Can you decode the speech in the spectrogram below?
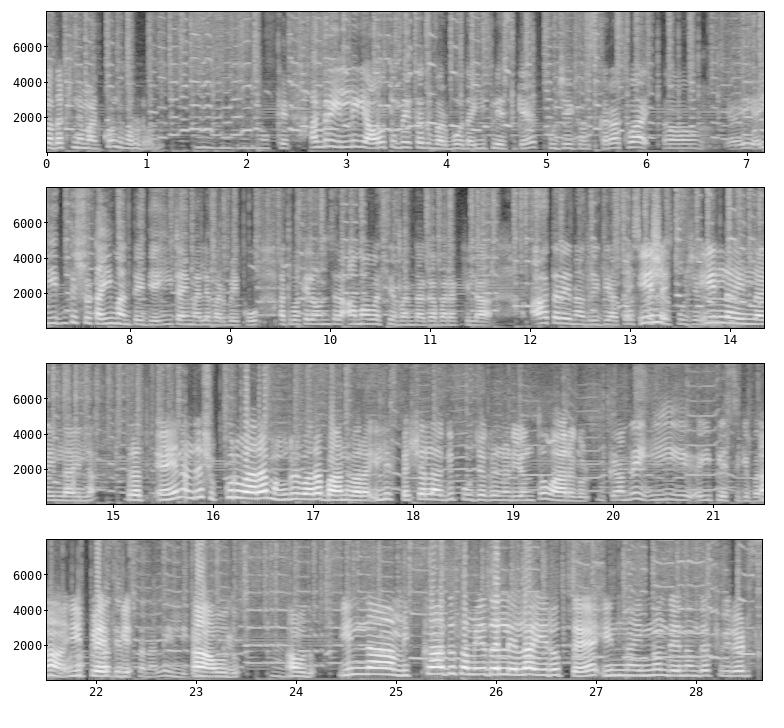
ಪ್ರದಕ್ಷಿಣೆ ಮಾಡ್ಕೊಂಡು ಹೊರಡೋದು. ಓಕೆ ಅಂದರೆ ಇಲ್ಲಿ ಯಾವತ್ತು ಬೇಕಾದ್ರೂ ಬರ್ಬೋದಾ ಈ ಪ್ಲೇಸ್ಗೆ ಪೂಜೆಗೋಸ್ಕರ? ಅಥವಾ ಇಂತಿಷ್ಟು ಟೈಮ್ ಅಂತ ಇದೆಯಾ? ಈ ಟೈಮಲ್ಲೇ ಬರಬೇಕು? ಅಥವಾ ಕೆಲವೊಂದ್ಸಲ ಅಮಾವಾಸ್ಯೆ ಬಂದಾಗ ಬರೋಕ್ಕಿಲ್ಲ ಆ ಥರ ಏನಾದರೂ ಇದೆಯಾ? ಅಥವಾ ಪೂಜೆ ಇಲ್ಲ ಇಲ್ಲ ಇಲ್ಲ ಇಲ್ಲ. ಪ್ರತ್ ಏನಂದ್ರೆ ಶುಕ್ರವಾರ ಮಂಗಳವಾರ ಭಾನುವಾರ ಇಲ್ಲಿ ಸ್ಪೆಷಲ್ ಆಗಿ ಪೂಜೆಗಳು ನಡೆಯುವಂಥ ವಾರಗಳು. ಓಕೆ ಅಂದರೆ ಈ ಈ ಪ್ಲೇಸಿಗೆ ಹಾ, ಈ ಪ್ಲೇಸ್ಗೆ ಇಲ್ಲಿ ಹೌದು. ಹೌದು. ಇನ್ನ ಮಿಕ್ಕಾದ ಸಮಯದಲ್ಲೆಲ್ಲ ಇರುತ್ತೆ. ಇನ್ನ ಇನ್ನೊಂದು ಏನಂದ್ರೆ ಪೀರಿಯಡ್ಸ್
